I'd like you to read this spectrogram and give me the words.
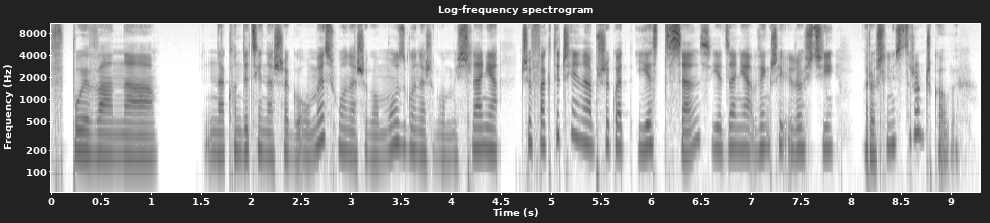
wpływa na, na kondycję naszego umysłu, naszego mózgu, naszego myślenia? Czy faktycznie na przykład jest sens jedzenia większej ilości roślin strączkowych?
